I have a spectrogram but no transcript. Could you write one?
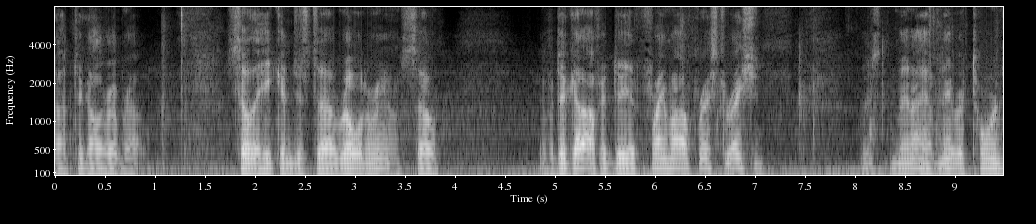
I took all the rubber out, so that he can just uh, roll it around. So if we took that off, it'd be a frame off restoration. Which, man, I have never torn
